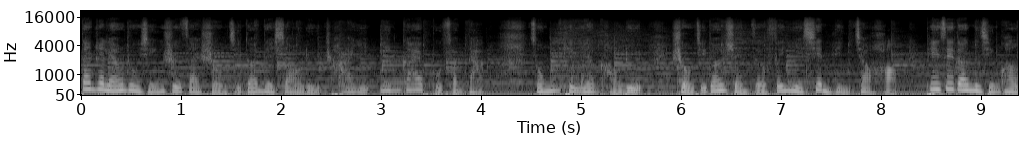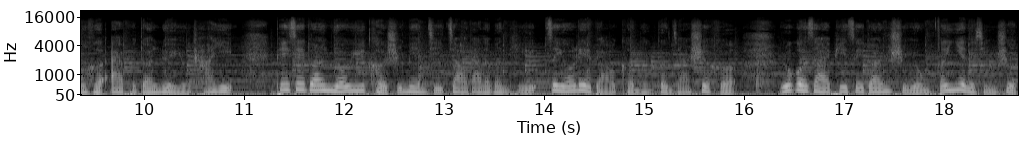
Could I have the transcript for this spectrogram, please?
但这两种形式在手机端的效率差异应该不算大。从体验考虑，手机端选择分页限定较好。PC 端的情况和 App 端略有差异。PC 端由于可视面积较大的问题，自由列表可能更加适合。如果在 PC 端使用分页的形式，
